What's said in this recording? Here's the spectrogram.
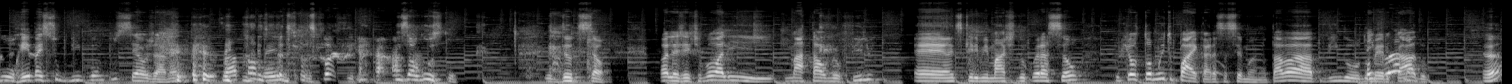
morrer, vai subir voando pro céu já, né? Exatamente. Mas Augusto, meu Deus do céu. Olha, gente, vou ali matar o meu filho é, antes que ele me mate do coração. Porque eu tô muito pai, cara, essa semana. Eu tava vindo do Tem mercado. Hã?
